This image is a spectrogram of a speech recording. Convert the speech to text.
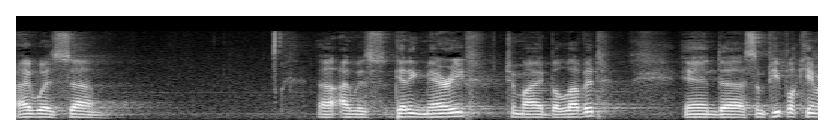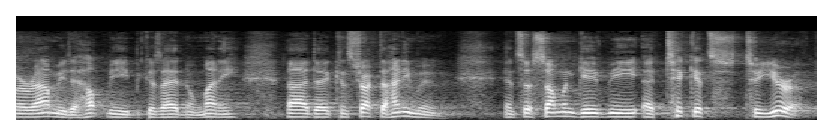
I was, um, uh, I was getting married to my beloved and uh, some people came around me to help me because I had no money uh, to construct the honeymoon. And so someone gave me uh, tickets to Europe,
